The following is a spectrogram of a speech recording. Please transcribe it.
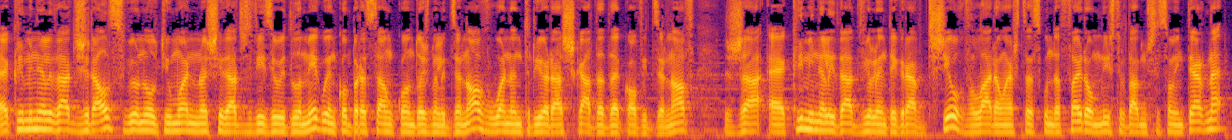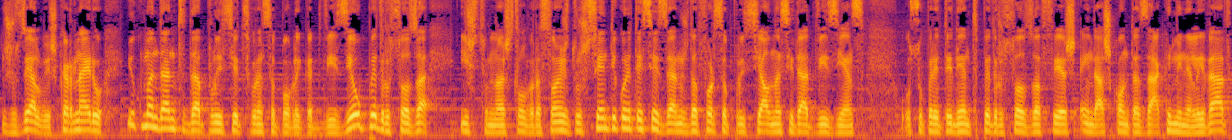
A criminalidade geral subiu no último ano nas cidades de Viseu e de Lamego em comparação com 2019, o ano anterior à chegada da Covid-19. Já a criminalidade violenta e grave desceu, revelaram esta segunda-feira o Ministro da Administração Interna, José Luís Carneiro, e o Comandante da Polícia de Segurança Pública de Viseu, Pedro Sousa, isto nas celebrações dos 146 anos da Força Policial na cidade viziense. O Superintendente Pedro Sousa fez ainda as contas à criminalidade,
